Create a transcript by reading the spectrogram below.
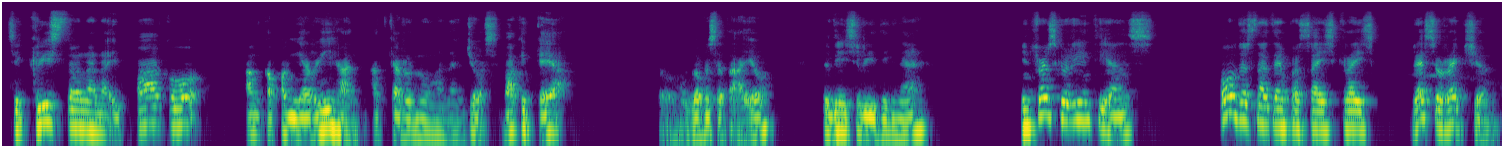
si Kristo na naipako ang kapangyarihan at karunungan ng Diyos. Bakit kaya? So, magbabasa tayo. Today's reading na. In 1 Corinthians, Paul does not emphasize Christ's resurrection.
